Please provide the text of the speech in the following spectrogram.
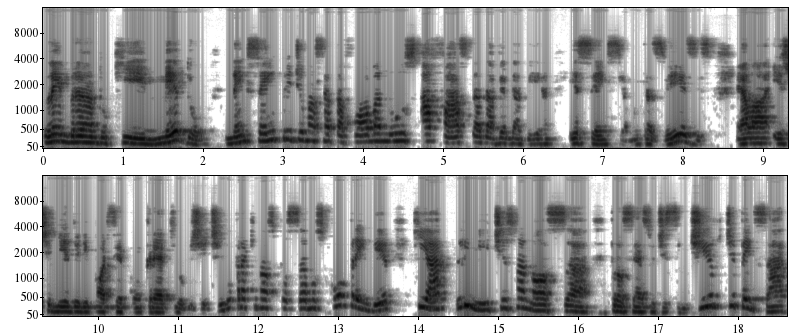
Lembrando que medo nem sempre, de uma certa forma, nos afasta da verdadeira essência. Muitas vezes, ela, este medo ele pode ser concreto e objetivo para que nós possamos compreender que há limites no nosso processo de sentir, de pensar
